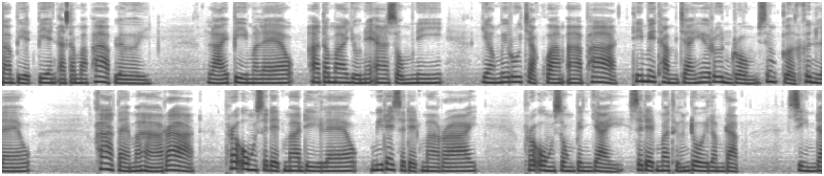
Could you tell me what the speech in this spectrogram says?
มาเบียดเบียนอาตมาภาพเลย หลายปีมาแล้ว อาตมาอยู่ในอาสมนี้ ยังไม่รู้จักความอาพาธที่ไม่ทำใจให้รื่นรมซึ่งเกิดขึ้นแล้วข้าแต่มหาราช พระองค์เสด็จมาดีแล้วมิได้เสด็จมาร้าย พระองค์ทรงเป็นใหญ่เสด็จมาถึงโดยลำดับ สิ่งใด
